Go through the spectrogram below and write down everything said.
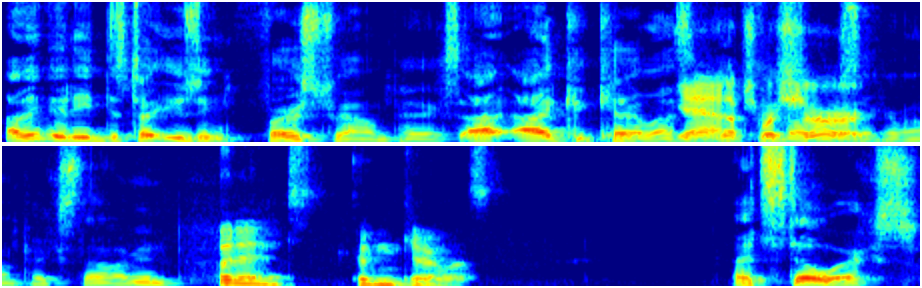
I think they need to start using first round picks. I, I could care less. Yeah, if they for trade off the sure. Second round picks, though. I mean, Couldn't couldn't care less. it still works.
